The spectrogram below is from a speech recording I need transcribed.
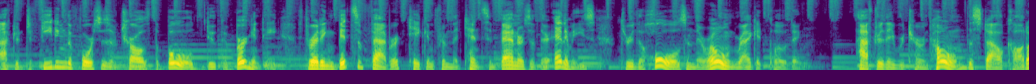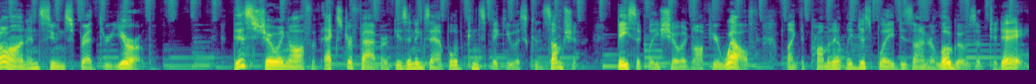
after defeating the forces of Charles the Bold, Duke of Burgundy, threading bits of fabric taken from the tents and banners of their enemies through the holes in their own ragged clothing. After they returned home the style caught on and soon spread through Europe. This showing off of extra fabric is an example of conspicuous consumption, basically showing off your wealth, like the prominently displayed designer logos of today.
